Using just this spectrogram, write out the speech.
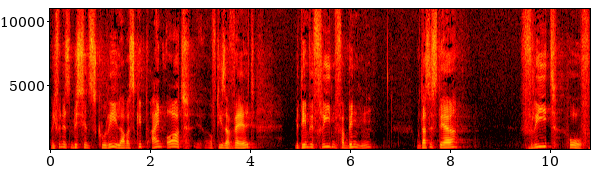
Und ich finde es ein bisschen skurril, aber es gibt einen Ort auf dieser Welt, mit dem wir Frieden verbinden. Und das ist der Friedhof.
